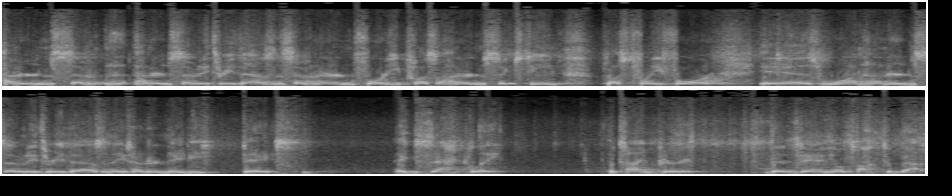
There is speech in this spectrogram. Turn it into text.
173,740 plus 116 plus 24 is 173,880 days. Exactly the time period that Daniel talked about.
